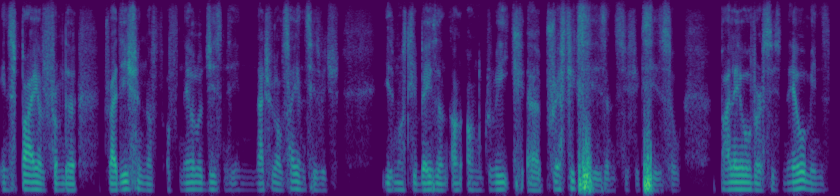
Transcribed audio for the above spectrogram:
inspired from the tradition of, of neologisms in natural sciences, which is mostly based on, on, on Greek uh, prefixes and suffixes. So paleo versus neo means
